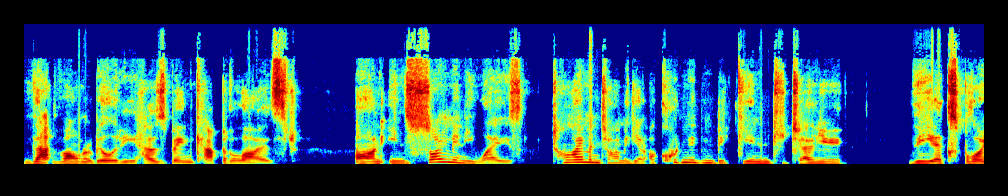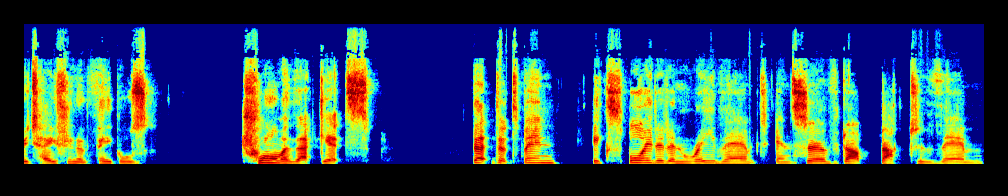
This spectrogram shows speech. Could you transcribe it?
that vulnerability has been capitalized on in so many ways, time and time again. I couldn't even begin to tell you the exploitation of people's trauma that gets that that's been exploited and revamped and served up back to them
